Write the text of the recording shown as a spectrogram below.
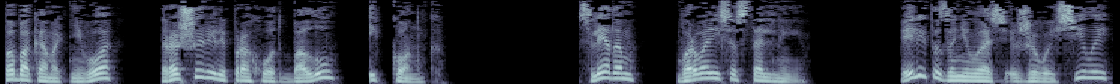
По бокам от него расширили проход Балу и Конг. Следом ворвались остальные. Элита занялась живой силой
